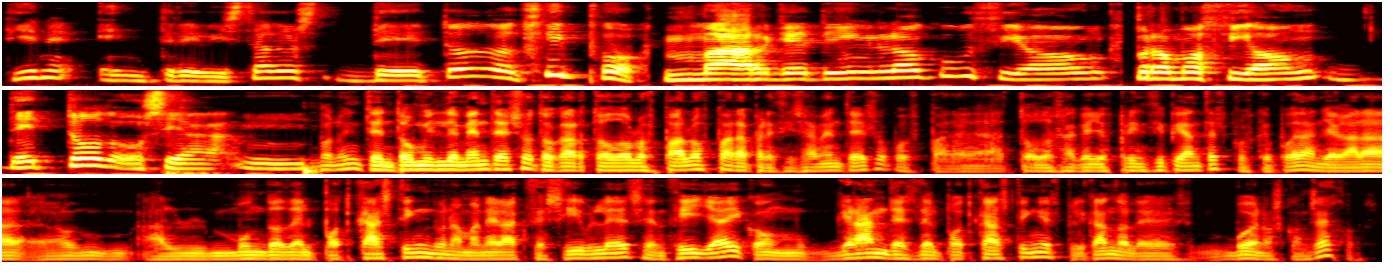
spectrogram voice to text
tiene entrevistados de todo tipo. Marketing, locución, promoción, de todo. O sea. Mmm... Bueno, intento humildemente eso, tocar todos los palos para precisamente eso, pues para todos aquellos principiantes, pues que puedan llegar a, a, al mundo del podcasting de una manera accesible, sencilla y con grandes del podcasting explicándoles buenos consejos.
